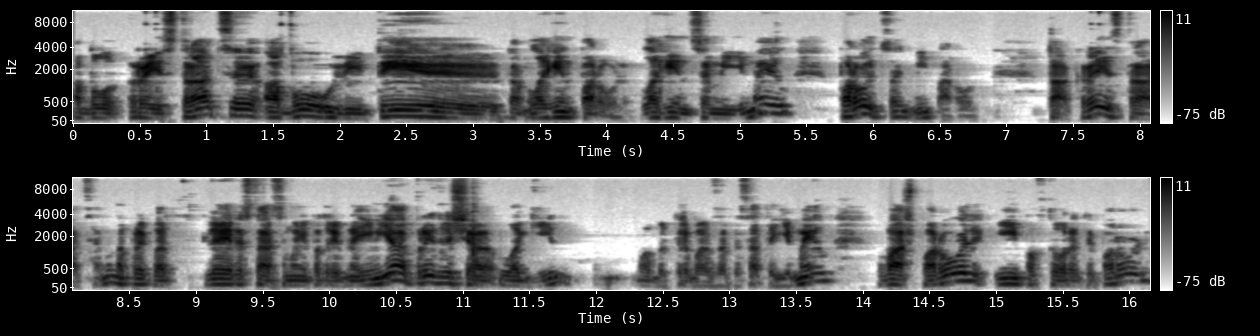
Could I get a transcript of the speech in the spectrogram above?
або реєстрацію, або увійти там логін пароль. Логін це мій емейл, пароль це мій пароль. Так, реєстрація. Ну, наприклад, для реєстрації мені потрібно ім'я, прізвище, логін. Мабуть, треба записати e-mail, ваш пароль і повторити пароль.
